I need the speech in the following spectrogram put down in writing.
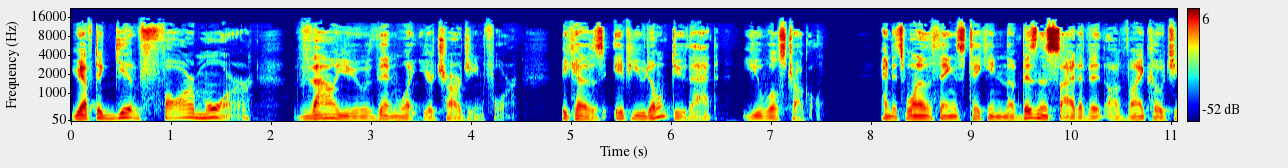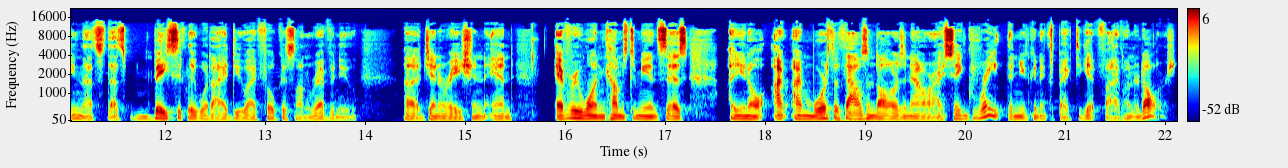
You have to give far more value than what you're charging for. Because if you don't do that, you will struggle. And it's one of the things taking the business side of it of my coaching. That's that's basically what I do. I focus on revenue uh, generation, and everyone comes to me and says, uh, you know, I'm, I'm worth a thousand dollars an hour. I say, great, then you can expect to get five hundred dollars.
